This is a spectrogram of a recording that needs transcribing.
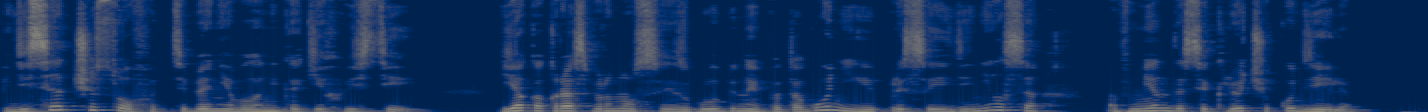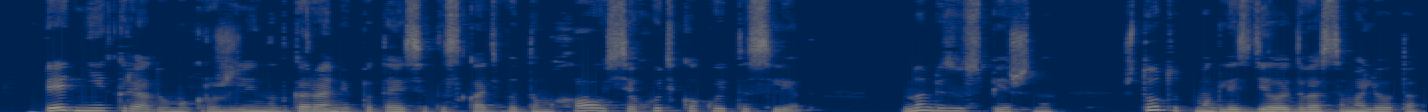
Пятьдесят часов от тебя не было никаких вестей. Я как раз вернулся из глубины Патагонии и присоединился в Мендосе к летчику Деле. Пять дней кряду мы кружили над горами, пытаясь отыскать в этом хаосе хоть какой-то след. Но безуспешно. Что тут могли сделать два самолета?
